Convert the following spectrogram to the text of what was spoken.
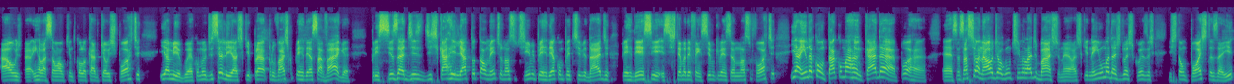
ao, em relação ao quinto colocado, que é o esporte. E, amigo, é como eu disse ali, acho que para o Vasco perder essa vaga, precisa de descarrilhar totalmente o nosso time, perder a competitividade, perder esse, esse, sistema defensivo que vem sendo nosso forte e ainda contar com uma arrancada, porra, é, sensacional de algum time lá de baixo, né? Acho que nenhuma das duas coisas estão postas aí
